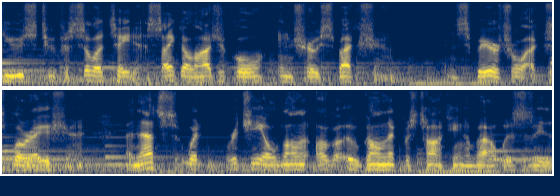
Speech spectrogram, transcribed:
used to facilitate psychological introspection and spiritual exploration and that's what Richie Ogolnik was talking about was the,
